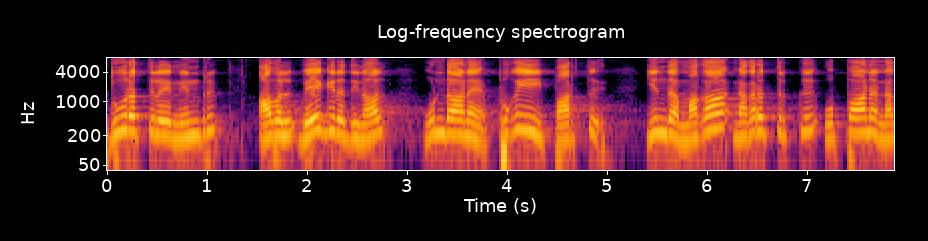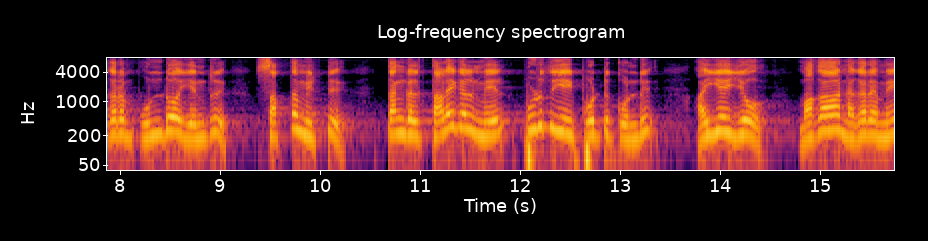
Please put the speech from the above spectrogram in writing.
தூரத்திலே நின்று அவள் வேகிறதினால் உண்டான புகையை பார்த்து இந்த மகா நகரத்திற்கு ஒப்பான நகரம் உண்டோ என்று சத்தமிட்டு தங்கள் தலைகள் மேல் புழுதியை போட்டுக்கொண்டு ஐயையோ மகா நகரமே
